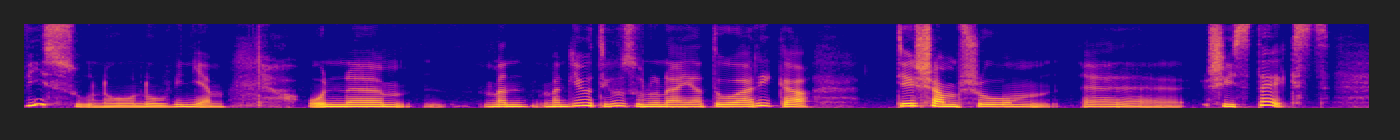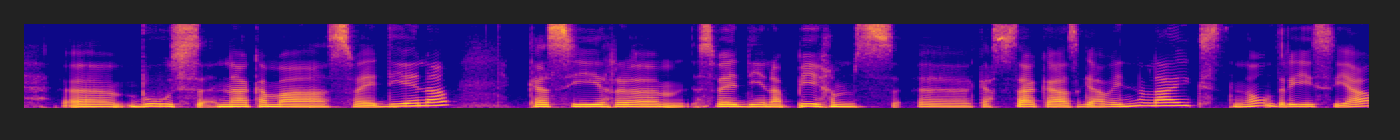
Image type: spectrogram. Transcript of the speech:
visu no, no viņiem. Un um, man, man ļoti uzrunāja to arī, ka tiešām šo, uh, šis teksts uh, būs nākamā svētdiena, kas ir um, svētdiena pirms, uh, kas sākās gavena laiks, nu, drīz, jā,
